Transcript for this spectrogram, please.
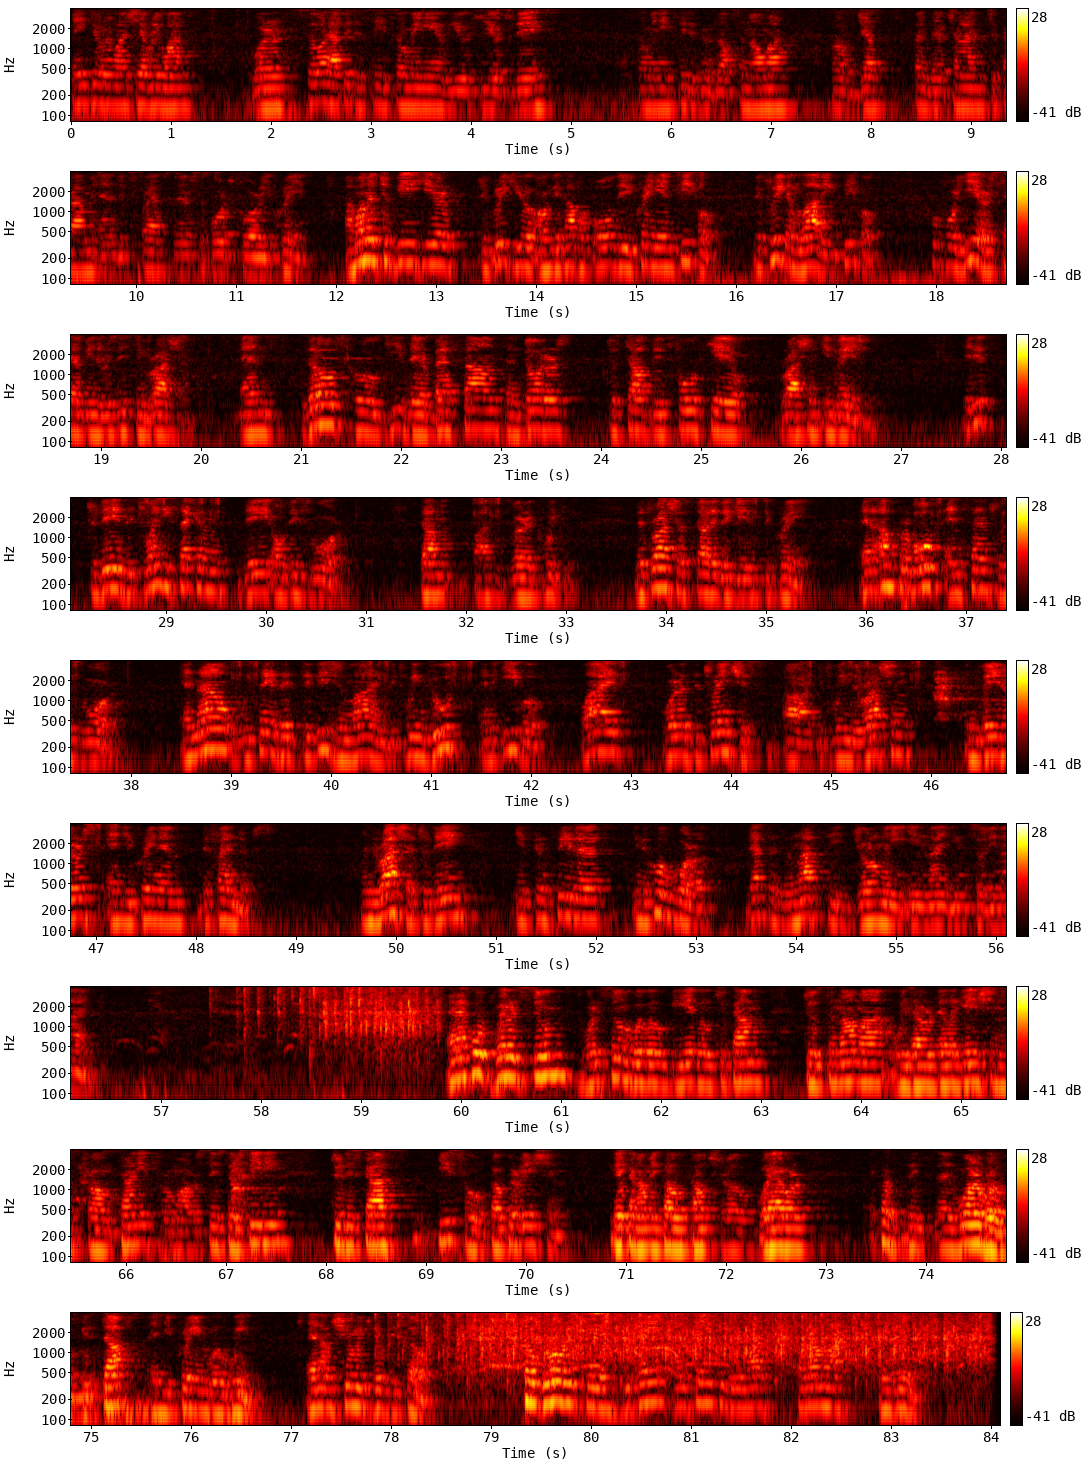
Thank you very much, everyone. We're so happy to see so many of you here today. So many citizens of Sonoma who have just spent their time to come and express their support for Ukraine. I wanted to be here to greet you on behalf of all the Ukrainian people, the freedom-loving people who for years have been resisting Russia, and those who give their best sons and daughters to stop this full-scale Russian invasion. It is today is the 22nd day of this war. Time passes very quickly. That Russia started against Ukraine, an unprovoked and senseless war. And now we say that division line between good and evil lies whereas the trenches are between the Russian invaders and Ukrainian defenders. And Russia today is considered in the whole world just as a Nazi Germany in 1939. And I hope very soon, very soon we will be able to come to Sonoma with our delegation from Kaniv, from our sister city, to discuss peaceful cooperation, economical, cultural, wherever, because this uh, war will be stopped and Ukraine will win. And I'm sure it will be so. So glory to Ukraine and thank you very much, Sonoma. Thank you.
